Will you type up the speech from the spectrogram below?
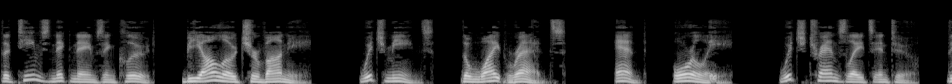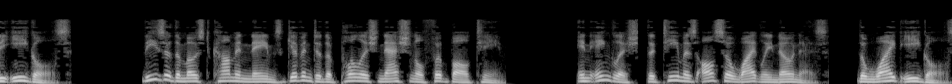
The team's nicknames include Bialo which means the White Reds, and Orli, which translates into the Eagles. These are the most common names given to the Polish national football team. In English, the team is also widely known as the White Eagles,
